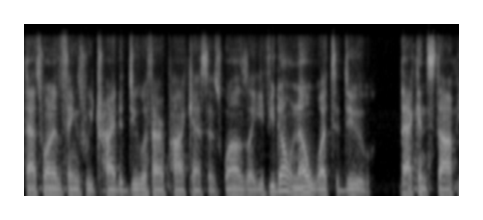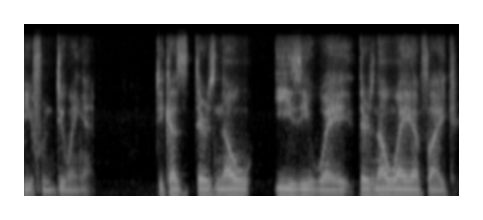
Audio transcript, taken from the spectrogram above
that's one of the things we try to do with our podcast as well is like if you don't know what to do that can stop you from doing it because there's no easy way there's no way of like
